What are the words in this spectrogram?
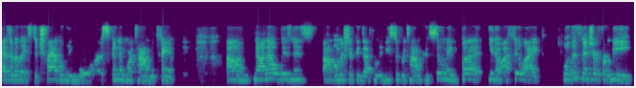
as it relates to traveling more, spending more time with family. Um, now, I know business um, ownership can definitely be super time consuming, but you know, I feel like, well, this venture for me,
